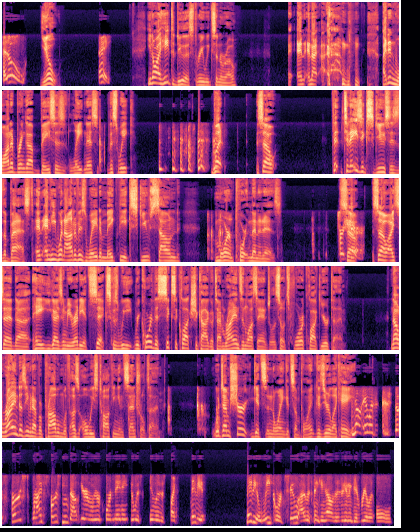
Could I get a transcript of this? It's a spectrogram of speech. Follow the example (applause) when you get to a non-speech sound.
Hello. Yo. Hey. You know, I hate to do this three weeks in a row. And and I I, (laughs) I didn't want to bring up Bass's lateness this week. (laughs) but so th- today's excuse is the best. And and he went out of his way to make the excuse sound more important than it is. For so, sure. So I said, uh, "Hey, you guys gonna be ready at six because we record this six o'clock Chicago time. Ryan's in Los Angeles, so it's four o'clock your time. Now Ryan doesn't even have a problem with us always talking in Central Time, which I'm sure gets annoying at some point because you're like, "Hey, No, it was (clears throat) the first when I first moved out here and we were coordinating. It was it was like maybe maybe a week or two. I was thinking, oh, this is going to get really old.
